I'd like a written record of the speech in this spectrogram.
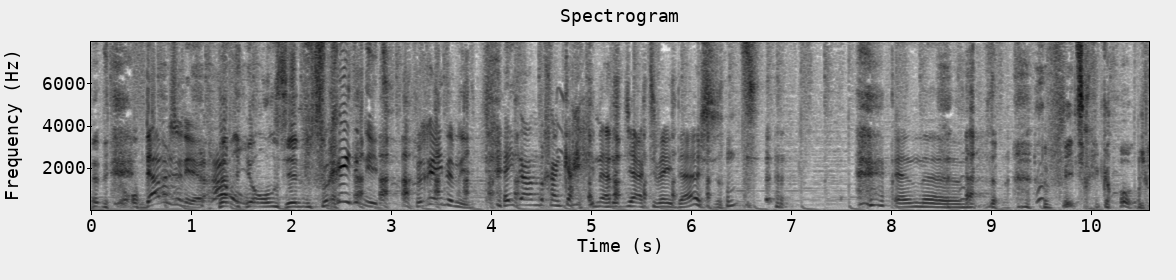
Met die, on- Dames en heren, met die onzin. Vergeet hem niet. Vergeet hem niet. Hey Daan, we gaan kijken naar het jaar 2000. en ehm, Een fiets gekocht.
